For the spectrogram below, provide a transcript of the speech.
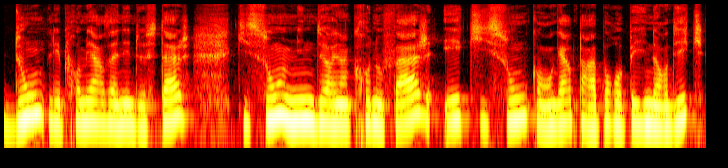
dont les premières années de stage, qui sont mine de rien chronophages et qui sont, quand on regarde par rapport aux pays nordiques,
